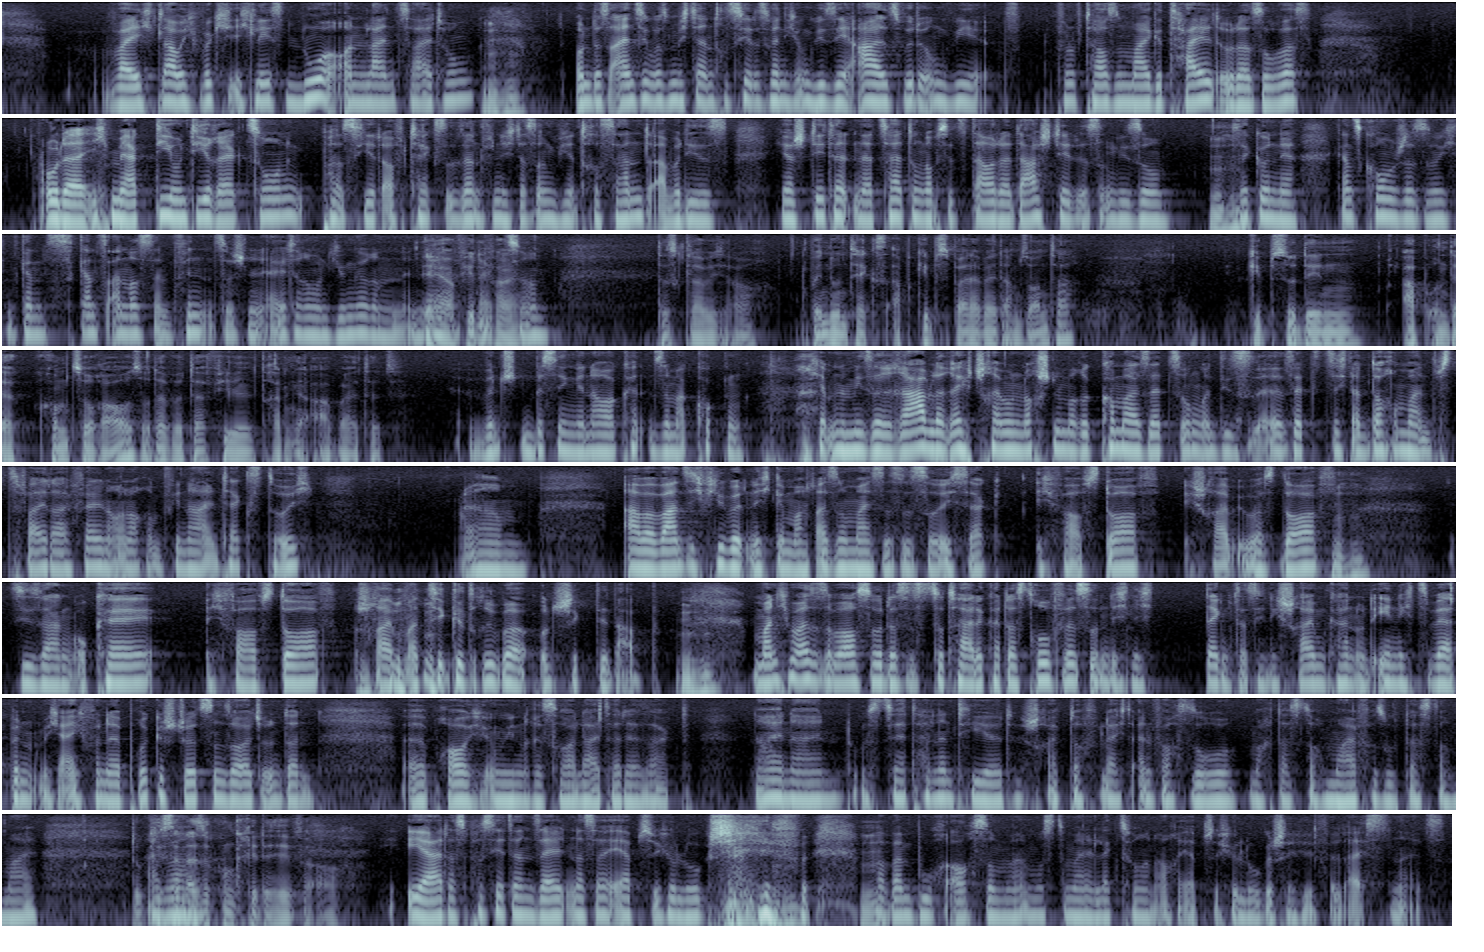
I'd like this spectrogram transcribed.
Weil ich glaube, ich wirklich, ich lese nur Online-Zeitungen. Mhm. Und das Einzige, was mich da interessiert, ist, wenn ich irgendwie sehe, ah, es würde irgendwie 5000 Mal geteilt oder sowas. Oder ich merke, die und die Reaktion passiert auf Texte, dann finde ich das irgendwie interessant. Aber dieses, ja, steht halt in der Zeitung, ob es jetzt da oder da steht, ist irgendwie so Mhm. sekundär. Ganz komisch, das ist ein ganz, ganz anderes Empfinden zwischen den Älteren und Jüngeren in der Ja, auf jeden Fall. Reaktion. Das glaube ich auch. Wenn du einen Text abgibst bei der Welt am Sonntag, gibst du den ab und der kommt so raus oder wird da viel dran gearbeitet? Wünscht ein bisschen genauer, könnten sie mal gucken. Ich habe eine miserable Rechtschreibung, noch schlimmere Kommasetzung und die äh, setzt sich dann doch immer in zwei, drei Fällen auch noch im finalen Text durch. Ähm, aber wahnsinnig viel wird nicht gemacht. Also meistens ist es so, ich sag, ich fahre aufs Dorf, ich schreibe übers Dorf. Mhm. Sie sagen, okay, ich fahre aufs Dorf, schreibe einen Artikel drüber und schicke den ab. Mhm. Manchmal ist es aber auch so, dass es totale Katastrophe ist und ich nicht denke, dass ich nicht schreiben kann und eh nichts wert bin und mich eigentlich von der Brücke stürzen sollte und dann äh, brauche ich irgendwie einen Ressortleiter, der sagt, nein, nein, du bist sehr talentiert, schreib doch vielleicht einfach so, mach das doch mal, versuch das doch mal. Du kriegst Aber- dann also konkrete Hilfe auch. Ja, das passiert dann selten, das war eher psychologische Hilfe. Mhm. War beim Buch auch so, man musste meine Lektorin auch eher psychologische Hilfe leisten als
